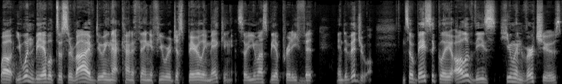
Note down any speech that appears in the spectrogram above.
well, you wouldn't be able to survive doing that kind of thing if you were just barely making it. So you must be a pretty mm-hmm. fit individual. And so basically, all of these human virtues,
